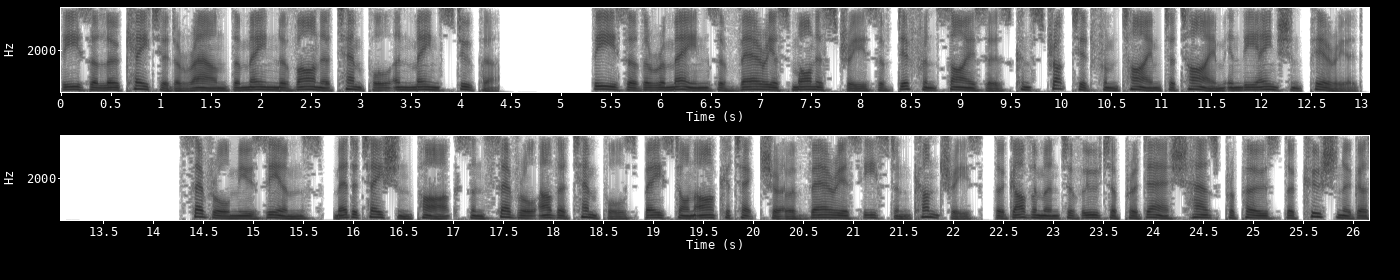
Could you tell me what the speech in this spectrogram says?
these are located around the main Nirvana temple and main stupa. These are the remains of various monasteries of different sizes constructed from time to time in the ancient period. several museums, meditation parks and several other temples based on architecture of various eastern countries. The government of Uttar Pradesh has proposed the Kushinagar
